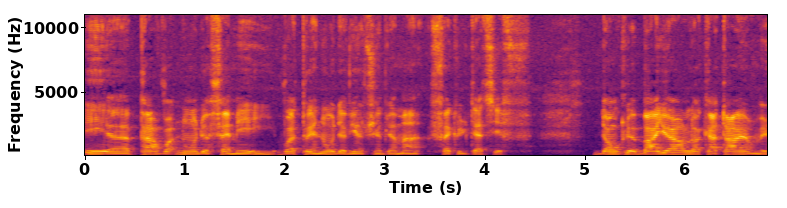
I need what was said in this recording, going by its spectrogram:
et euh, par votre nom de famille, votre prénom devient tout simplement facultatif. Donc, le bailleur locataire, M.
